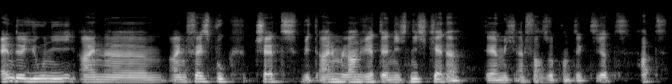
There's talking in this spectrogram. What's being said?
Ende Juni eine, einen Facebook-Chat mit einem Landwirt, den ich nicht kenne, der mich einfach so kontaktiert hat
